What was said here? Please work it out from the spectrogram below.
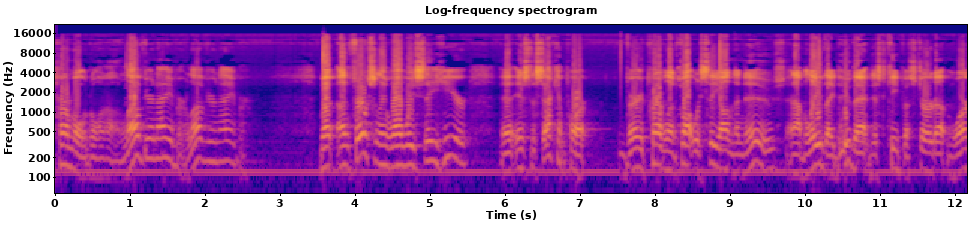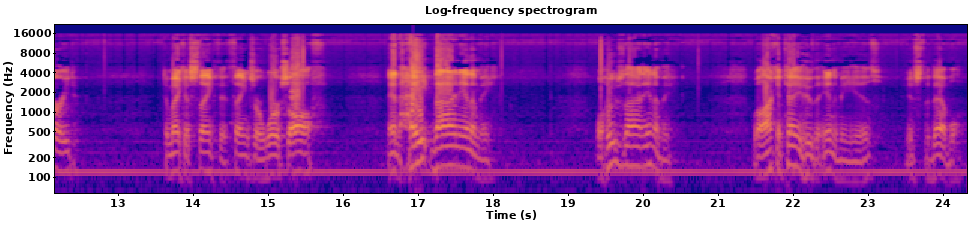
turmoil going on. Love your neighbor, love your neighbor. But unfortunately, what we see here uh, is the second part very prevalent. It's what we see on the news, and I believe they do that just to keep us stirred up and worried, to make us think that things are worse off. And hate thine enemy. Well, who's thine enemy? Well, I can tell you who the enemy is. It's the devil.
